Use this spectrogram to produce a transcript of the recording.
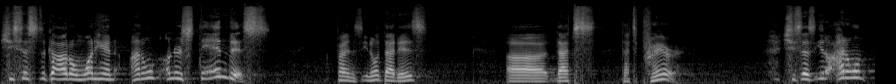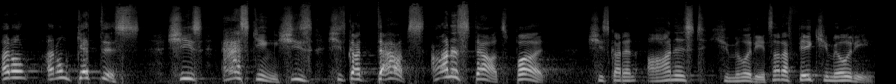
She says to God, on one hand, I don't understand this. Friends, you know what that is? Uh, that's, that's prayer. She says, you know, I don't, I don't, I don't get this. She's asking, she's, she's got doubts, honest doubts, but she's got an honest humility. It's not a fake humility.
